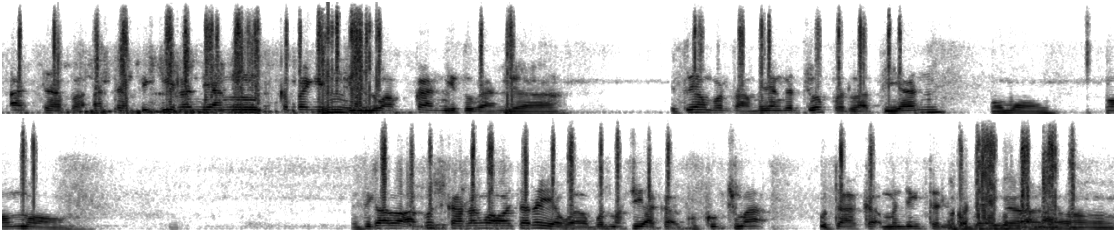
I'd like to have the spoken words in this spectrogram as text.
ada apa? Ada pikiran yang kepengen Hmm. diluapkan gitu kan. iya Itu yang pertama. Yang kedua berlatihan ngomong ngomong. Jadi kalau aku sekarang wawancara ya walaupun masih agak gugup cuma udah agak mending Kepengen, pertama. oh.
